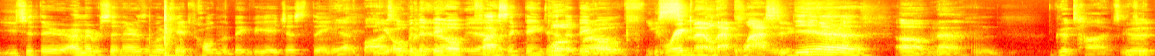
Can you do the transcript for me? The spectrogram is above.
You sit there. I remember sitting there as a little kid holding the big VHS thing. Yeah, the box. you open the big old plastic thing to have the big bro. old you can brick. smell that plastic. Yeah. Oh man, good times. Good,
